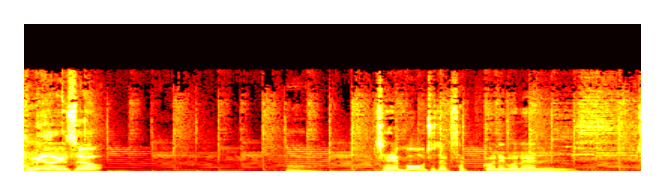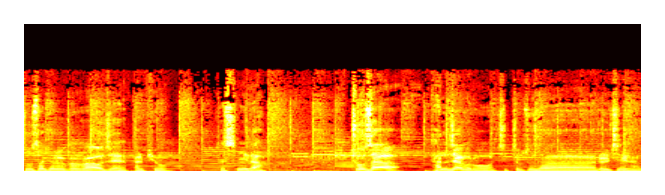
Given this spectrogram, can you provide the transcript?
국민의당에서 어, 제보 조작 사건에 관한 조사 결과가 어제 발표됐습니다. 조사 단장으로 직접 조사를 진행한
